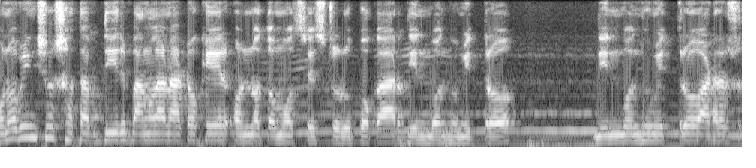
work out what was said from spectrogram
ঊনবিংশ শতাব্দীর বাংলা নাটকের অন্যতম শ্রেষ্ঠ রূপকার দীনবন্ধু মিত্র। দীনবন্ধু মিত্র আঠারোশো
